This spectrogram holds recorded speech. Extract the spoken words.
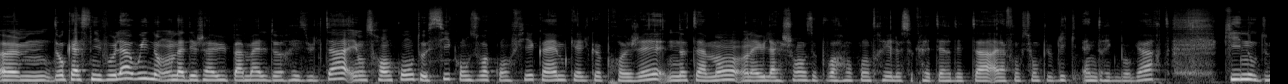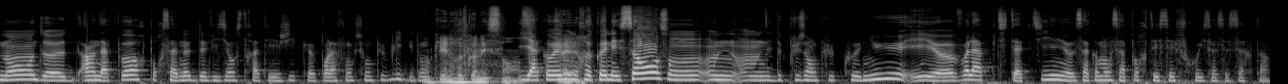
Euh, donc à ce niveau-là, oui, nous, on a déjà eu pas mal de résultats et on se rend compte aussi qu'on se voit confier quand même quelques projets. Notamment, on a eu la chance de pouvoir rencontrer le secrétaire d'État à la fonction publique, Hendrik Bogart, qui nous demande euh, un apport pour sa note de vision stratégique pour la fonction publique. Donc, Donc il y a une reconnaissance. il y a quand même une reconnaissance, on, on- on est de plus en plus connu et euh, voilà, petit à petit, euh, ça commence à porter ses fruits, ça c'est certain.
